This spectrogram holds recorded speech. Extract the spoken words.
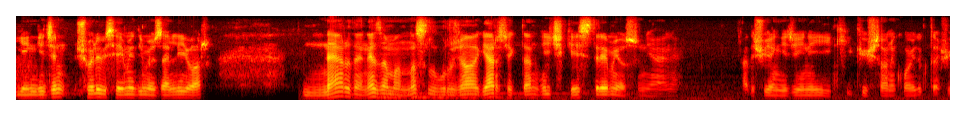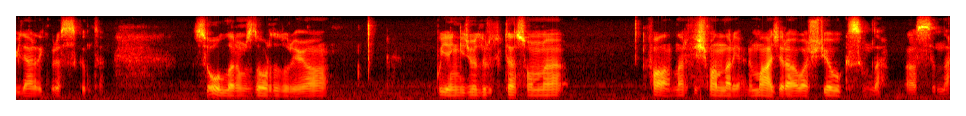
yengecin şöyle bir sevmediğim özelliği var. Nerede, ne zaman, nasıl vuracağı gerçekten hiç kestiremiyorsun yani. Hadi şu yengeci yine iyi 2-3 tane koyduk da şu ilerideki biraz sıkıntı. Soul'larımız da orada duruyor. Bu yengeci öldürdükten sonra falanlar pişmanlar yani macera başlıyor bu kısımda aslında.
